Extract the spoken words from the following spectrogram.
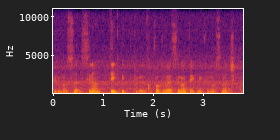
firması Sinan Teknik görüyorsun. Faturaya Sinan Teknik firmasına çıktı.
